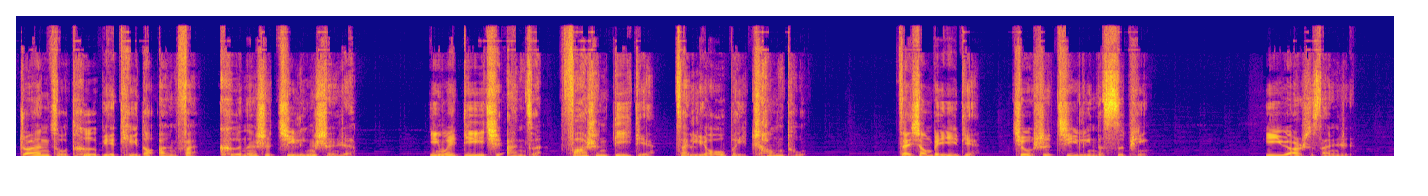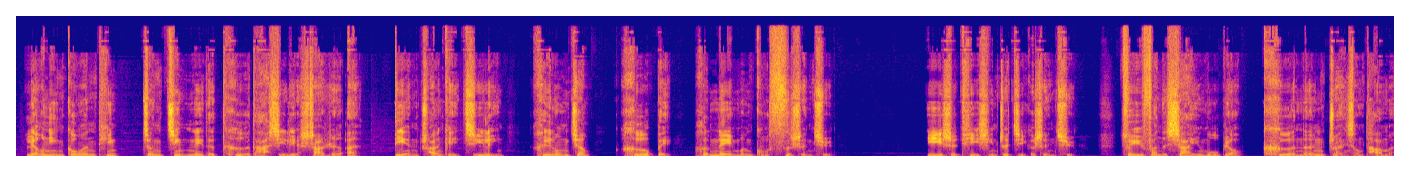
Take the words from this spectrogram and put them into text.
专案组特别提到案犯可能是吉林省人，因为第一起案子发生地点在辽北昌图，再向北一点就是吉林的四平。一月二十三日，辽宁公安厅将境内的特大系列杀人案电传给吉林、黑龙江、河北和内蒙古四省区，一是提醒这几个省区罪犯的下一目标可能转向他们，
